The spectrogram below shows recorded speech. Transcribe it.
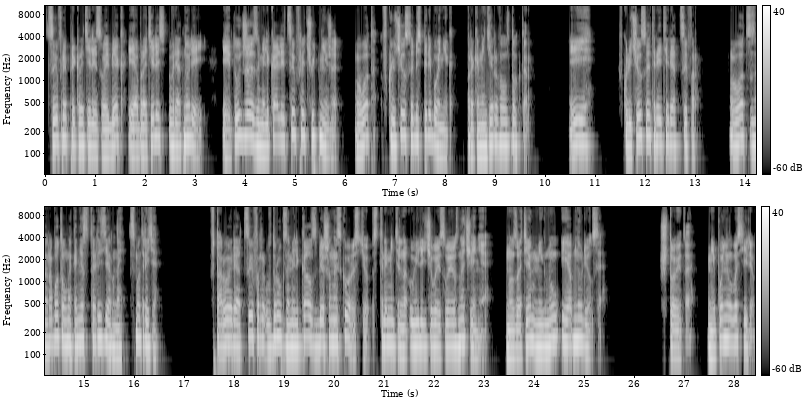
Цифры прекратили свой бег и обратились в ряд нулей, и тут же замелькали цифры чуть ниже. Вот включился бесперебойник, прокомментировал доктор. И включился третий ряд цифр. Вот заработал наконец-то резервный, смотрите. Второй ряд цифр вдруг замелькал с бешеной скоростью, стремительно увеличивая свое значение, но затем мигнул и обнулился. «Что это?» – не понял Васильев.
